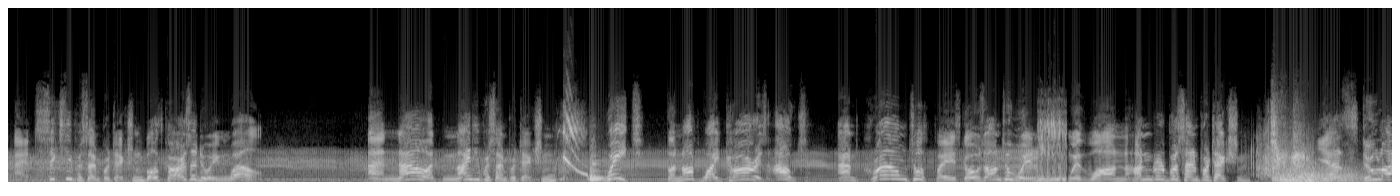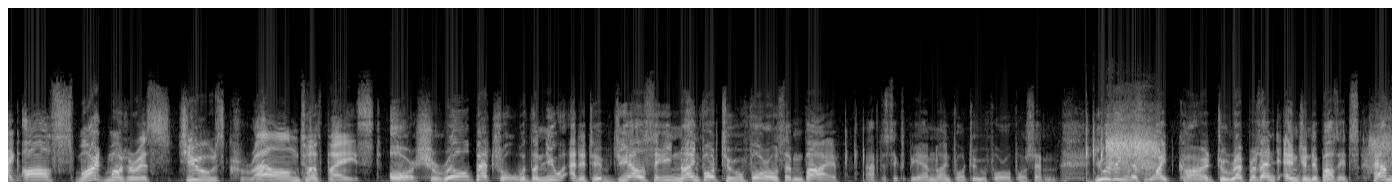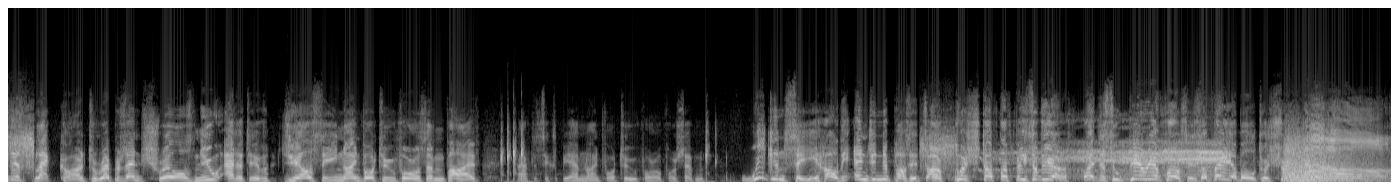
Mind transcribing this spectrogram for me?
At 60% protection, both cars are doing well. And now at 90% protection, wait! The not white car is out! And Crelm toothpaste goes on to win with 100% protection. Yes, do like all smart motorists, choose Crelm toothpaste. Or Shrill Petrol with the new additive GLC 9424075. After 6 p.m., 9424047. Using this white card to represent engine deposits and this black card to represent Shrill's new additive GLC 9424075. After 6 p.m., 9424047. We can see how the engine deposits are pushed off the face of the earth by the superior forces available to Shrill.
